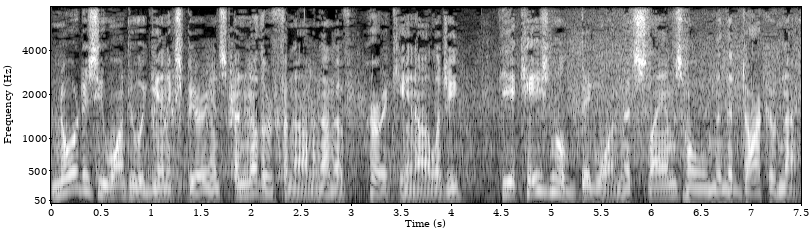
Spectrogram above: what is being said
Nor does he want to again experience another phenomenon of hurricaneology, the occasional big one that slams home in the dark of night.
